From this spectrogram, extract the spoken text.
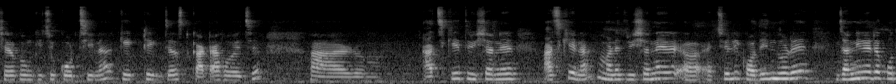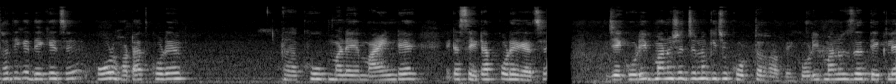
সেরকম কিছু করছি না। কেক টেক জাস্ট কাটা হয়েছে। আর আজকে ত্রিশানের আজকে না মানে ত্রিশানের অ্যাকচুয়ালি কদিন ধরে, জানি না এটা কোথা থেকে দেখেছে। ওর হঠাৎ করে খুব মানে মাইন্ডে এটা সেট আপ করে গেছে। যে গরিব মানুষের জন্য কিছু করতে হবে। গরিব মানুষদের দেখলে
